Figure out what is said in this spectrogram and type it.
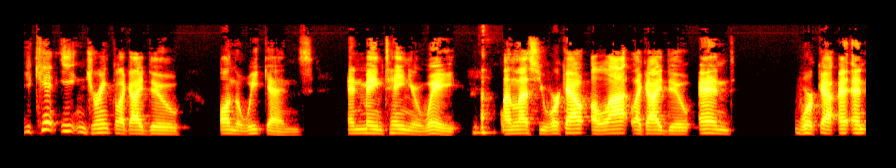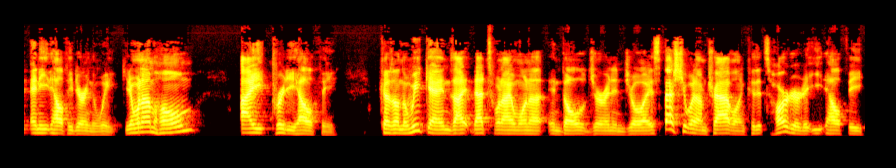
you can't eat and drink like I do on the weekends and maintain your weight unless you work out a lot like I do and work out and, and, and eat healthy during the week. You know, when I'm home, I eat pretty healthy because on the weekends, I that's when I want to indulge or and enjoy, especially when I'm traveling because it's harder to eat healthy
